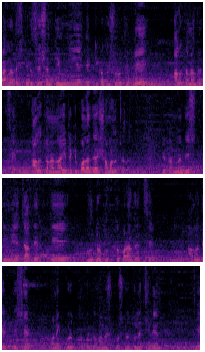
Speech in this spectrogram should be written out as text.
বাংলাদেশ নেগোসিয়েশন টিম নিয়ে একটি কথা শুরু থেকে আলোচনা হচ্ছে। আলোচনা নয়, এটাকে বলা যায় সমালোচনা। যে বাংলাদেশ টিমে যাদেরকে অন্তর্ভুক্ত করা হয়েছে, আমাদের দেশের অনেক গুরুত্বপূর্ণ মানুষ প্রশ্ন তুলেছিলেন যে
